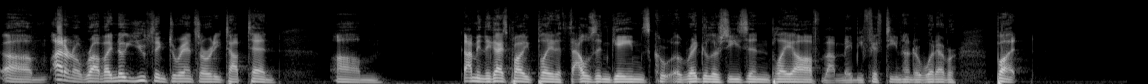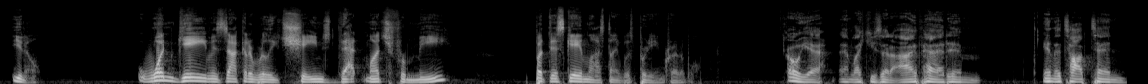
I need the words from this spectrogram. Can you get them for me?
um, I don't know, Rob. I know you think Durant's already top ten. Um, I mean, the guy's probably played a thousand games, regular season, playoff, about maybe fifteen hundred, whatever. But you know, one game is not going to really change that much for me. But this game last night was pretty incredible. Oh yeah, and like you said, I've had him in the top ten.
